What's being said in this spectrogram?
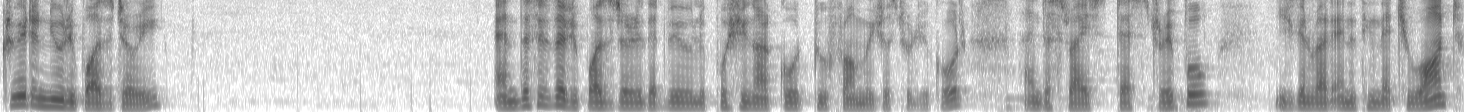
create a new repository and this is the repository that we will be pushing our code to from Visual Studio Code. And just write test repo. You can write anything that you want.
